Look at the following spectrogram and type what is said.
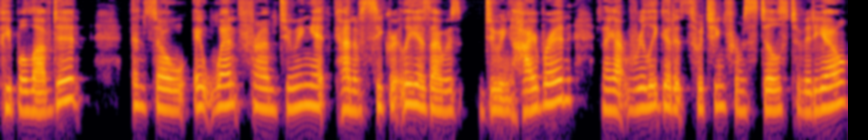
people loved it and so it went from doing it kind of secretly as I was doing hybrid and I got really good at switching from stills to video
